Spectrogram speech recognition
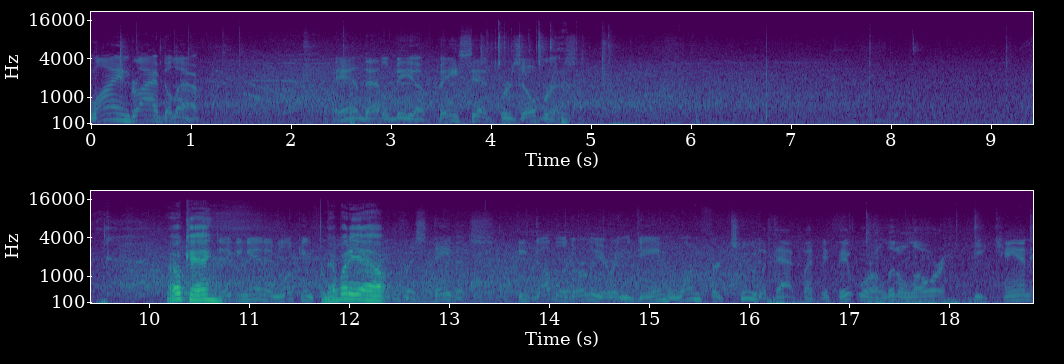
Line drive to left. And that'll be a base hit for Zobrist. Okay. Digging in and looking for Nobody out. Chris Davis. He doubled earlier in the game, one for two. With that, but if it were a little lower, he can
